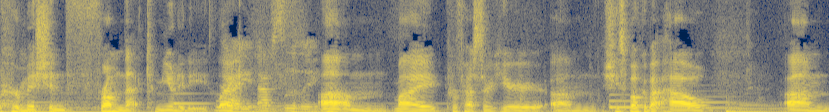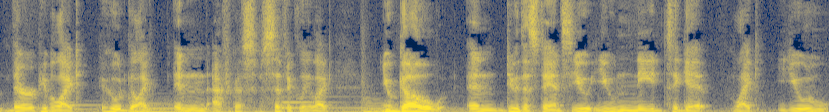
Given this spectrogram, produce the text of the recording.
permission from that community. Like, right, absolutely. um, my professor here, um, she spoke about how um, there were people like who would go like in Africa specifically, like you go and do this dance, you you need to get like you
